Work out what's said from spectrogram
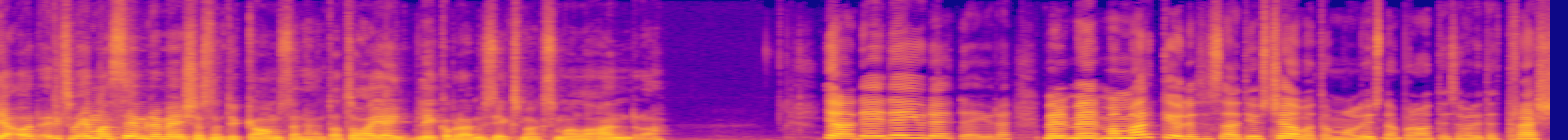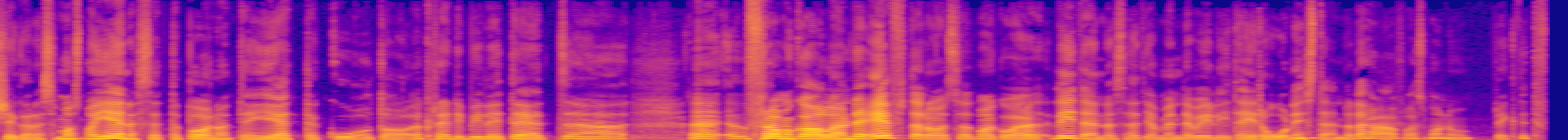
Ja, och liksom är man sämre människa som tycker om sånt här, alltså har jag inte lika bra musiksmak som alla andra. Ja, det, det är ju det. det, är ju det. Men, men man märker ju liksom så att just själv att om man lyssnar på något som är lite trashigare så måste man genast sätta på något jättecoolt och kredibilitet äh, äh, framkallande efteråt så att man går lite ändå så att ja men det var ju lite ironiskt ändå det här fast man nog riktigt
